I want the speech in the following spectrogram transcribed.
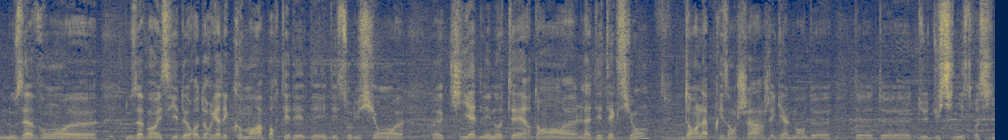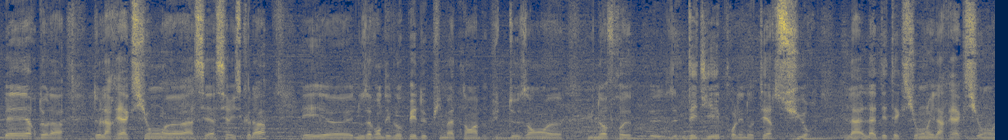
nous, avons, nous avons essayé de, re- de regarder comment apporter des, solutions qui aident les notaires dans la détection, dans la prise en charge également de, du- sinistre cyber, de la, de la réaction à ces, risques-là. Et nous avons développé depuis maintenant un peu plus de deux ans une offre dédiée pour les notaires sur la, détection et la réaction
